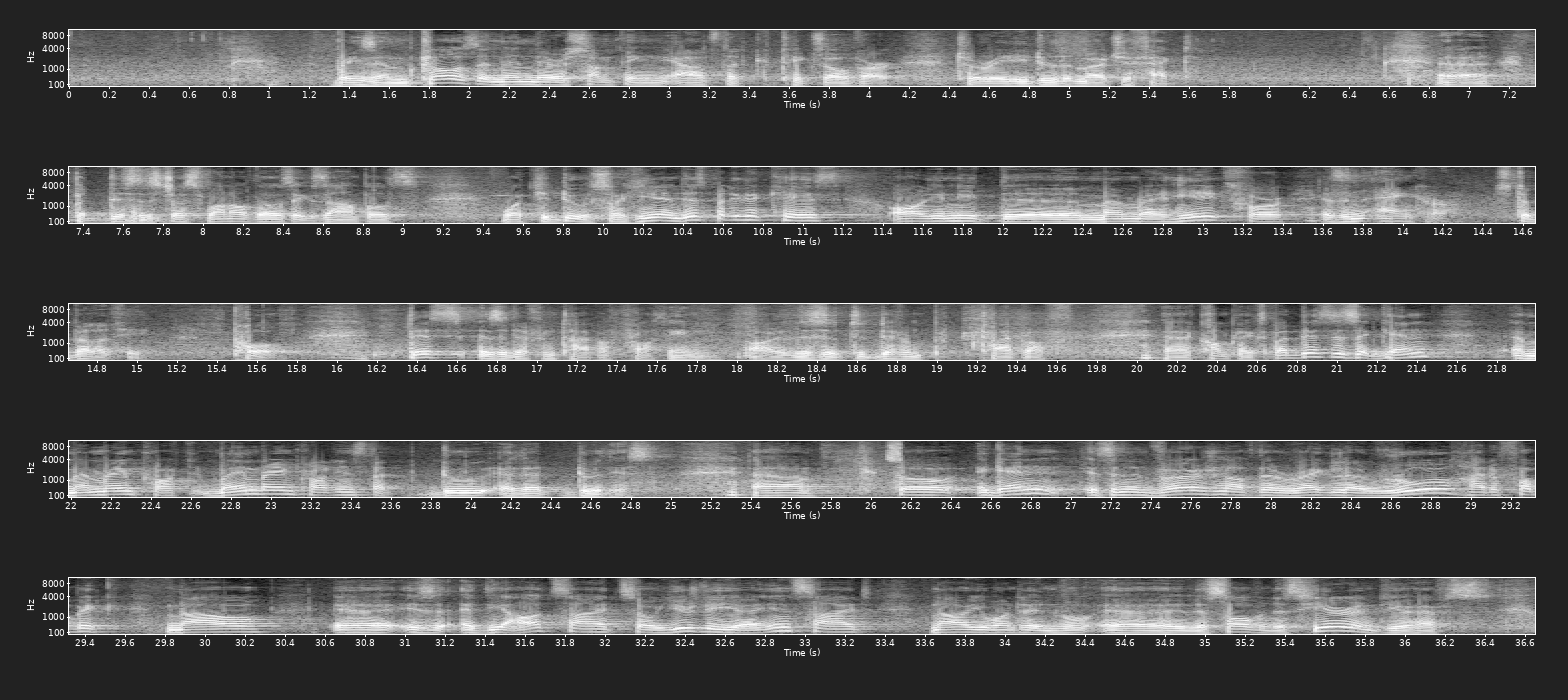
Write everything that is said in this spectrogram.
Brings them close, and then there is something else that takes over to really do the merge effect. Uh, but this is just one of those examples what you do. So here in this particular case, all you need the membrane helix for is an anchor, stability pull. This is a different type of protein, or this is a different type of uh, complex. But this is again a membrane, prote membrane proteins that do uh, that do this. Uh, so again, it's an inversion of the regular rule. Hydrophobic now uh, is at the outside, so usually you're inside. Now you want to uh, the solvent is here, and you have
